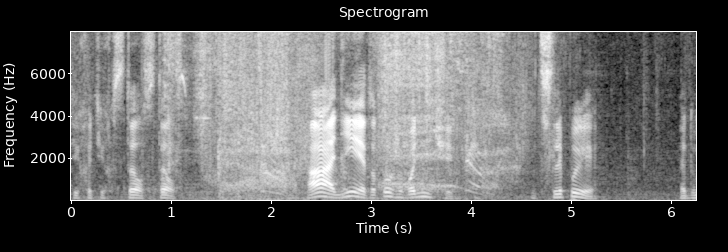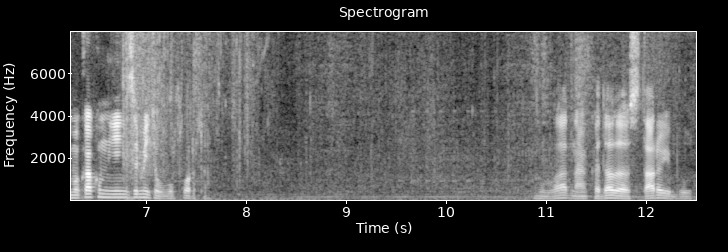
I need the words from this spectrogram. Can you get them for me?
Тихо, тихо, стелс, стелс. А, не, это тоже вонючий. Это слепые. Я думаю, как он меня не заметил в упор-то? Ну ладно, а когда да, старые будут?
